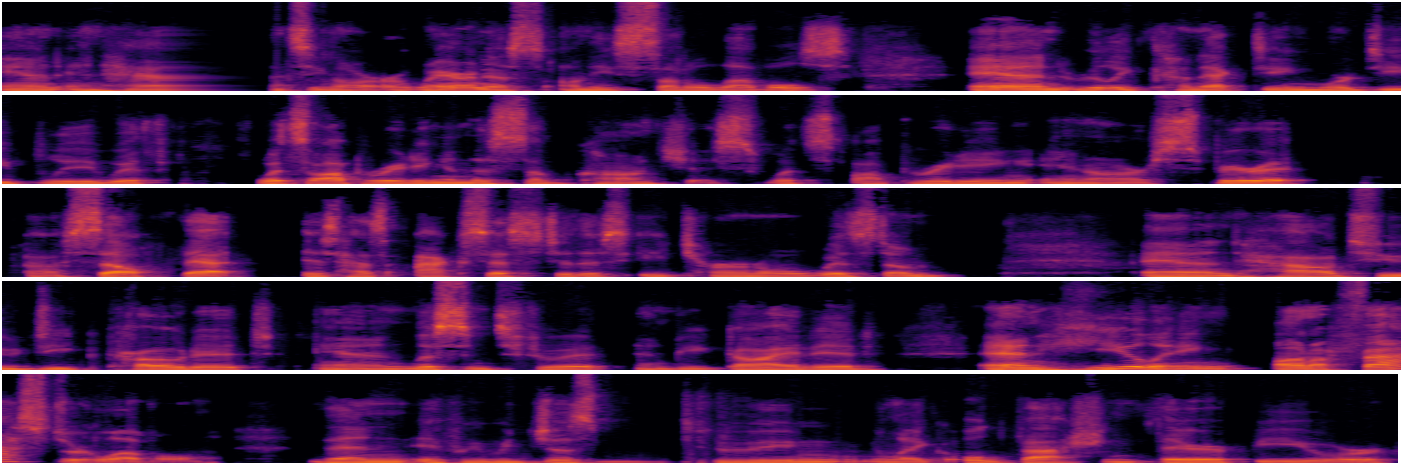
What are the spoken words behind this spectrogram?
and enhancing our awareness on these subtle levels and really connecting more deeply with what's operating in the subconscious, what's operating in our spirit uh, self that is has access to this eternal wisdom and how to decode it and listen to it and be guided and healing on a faster level than if we were just doing like old fashioned therapy or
